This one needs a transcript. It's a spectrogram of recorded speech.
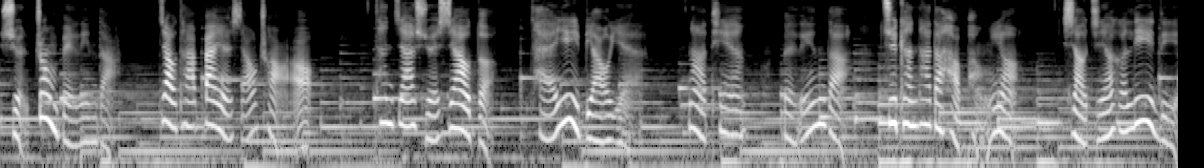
选中贝琳达，叫她扮演小丑，参加学校的。才艺表演那天，贝琳达去看她的好朋友小杰和丽丽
